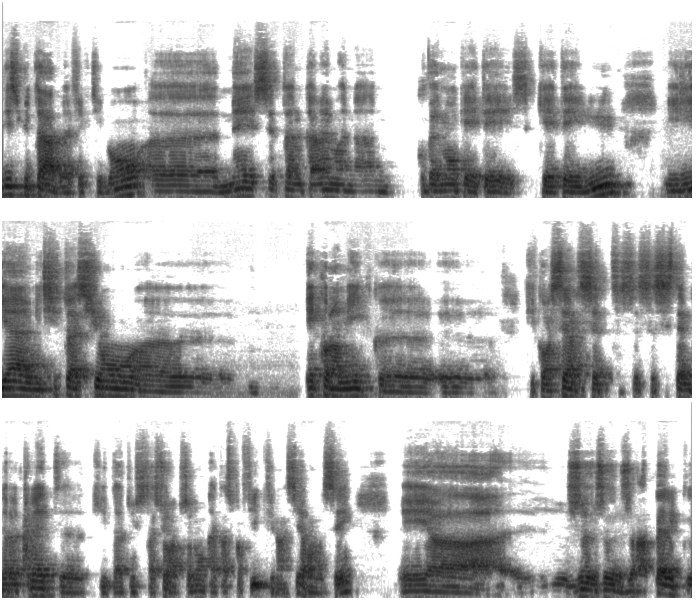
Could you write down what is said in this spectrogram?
discutable effectivement, euh, mais c'est quand même un, gouvernement qui a été qui a été élu. Il y a une situation euh, économique qui concerne cette, ce, ce, système de retraite euh, qui est une situation absolument catastrophique financière, on le sait, et je, je, je, rappelle que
